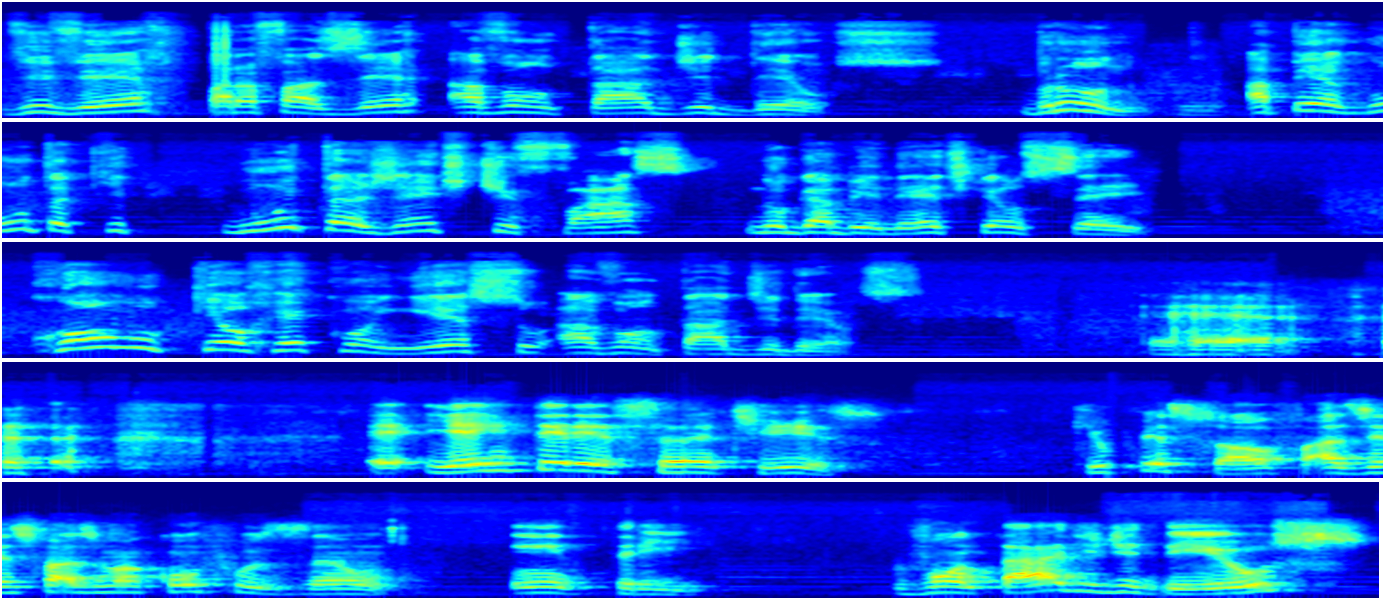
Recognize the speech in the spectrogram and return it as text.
viver para fazer a vontade de Deus. Bruno, a pergunta que muita gente te faz no gabinete que eu sei. Como que eu reconheço a vontade de Deus? É. é. E é interessante isso, que o pessoal às vezes faz uma confusão entre vontade de Deus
